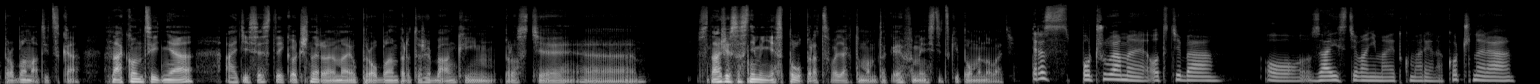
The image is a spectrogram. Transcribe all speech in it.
problematická. Na konci dňa aj tie sestry Kočnerové majú problém, pretože banky im proste e, snažia sa s nimi nespolupracovať, ak to mám tak eufemisticky pomenovať. Teraz počúvame od teba o zaisťovaní majetku Mariana Kočnera,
